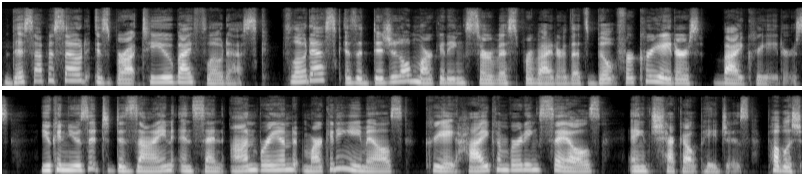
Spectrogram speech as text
This episode is brought to you by Flodesk. Flodesk is a digital marketing service provider that's built for creators by creators. You can use it to design and send on brand marketing emails, create high converting sales and checkout pages, publish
